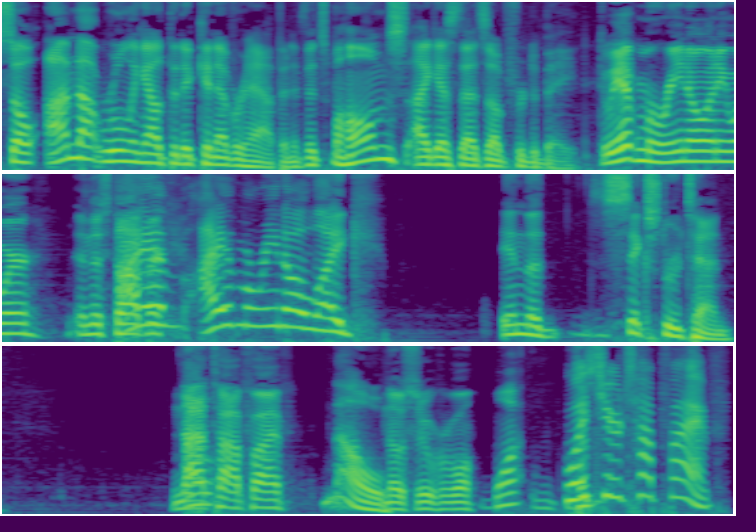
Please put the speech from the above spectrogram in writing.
So I'm not ruling out that it can ever happen. If it's Mahomes, I guess that's up for debate. Do we have Marino anywhere in this topic? I have I have Marino like in the six through ten. Not top five. No, no Super Bowl. What? What's your top five?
